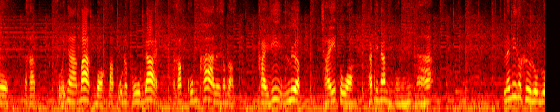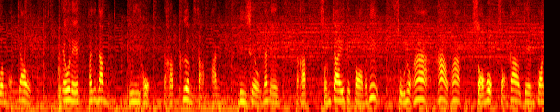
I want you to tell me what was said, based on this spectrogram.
เลยนะครับ สวยงามมากบอกปรับอุณหภูมิได้นะครับ คุ้มค่าเลยสำหรับใครที่เลือกใช้ตัวแพ t ตินัมตัวนี้นะฮะ และนี่ก็คือรวมๆของเจ้า e v e r e s t Platinum V6 นะครับเครื่อง 3,000 ดีเซลนั่นเองนะครับสนใจติดต่อมาที่ 065 565 2629 เจมส์กร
